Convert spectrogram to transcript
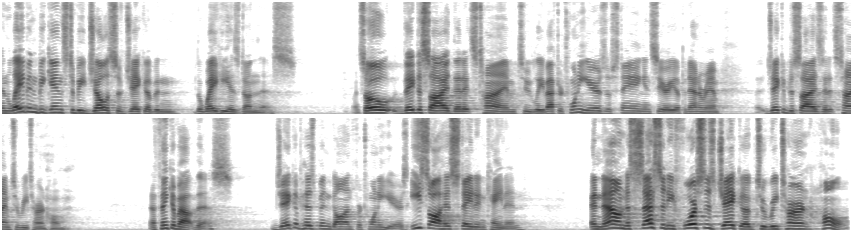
And Laban begins to be jealous of Jacob and the way he has done this. And so they decide that it's time to leave. After 20 years of staying in Syria, Padan Aram, Jacob decides that it's time to return home. Now, think about this Jacob has been gone for 20 years, Esau has stayed in Canaan, and now necessity forces Jacob to return home.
